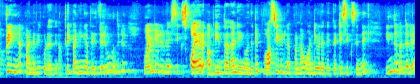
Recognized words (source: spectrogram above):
அப்படி நீங்கள் பண்ணவே கூடாது. அப்படி பண்ணீங்க அப்படி வெறும் வந்துட்டு one divide by six square அப்படி இருந்தால் தான் நீங்கள் வந்துட்டு பாசிட்டிவில் பண்ணலாம் ஒன் டிவைட் பை தேர்ட்டி சிக்ஸ்னு இந்த மெத்தடை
